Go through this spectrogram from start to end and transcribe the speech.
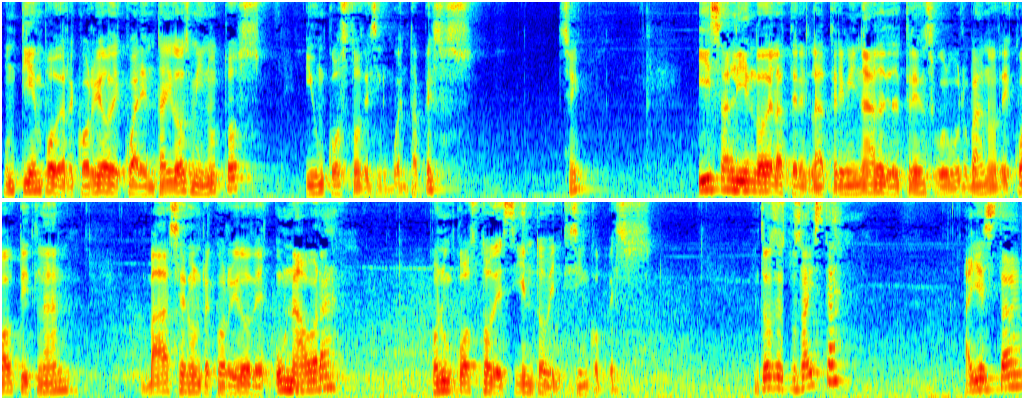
un tiempo de recorrido de 42 minutos y un costo de 50 pesos. ¿Sí? Y saliendo de la, terminal del tren suburbano de Cuautitlán, va a ser un recorrido de una hora con un costo de 125 pesos. Entonces, pues ahí está. Ahí está.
